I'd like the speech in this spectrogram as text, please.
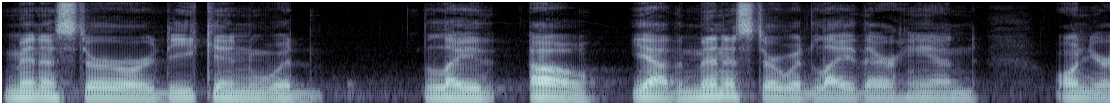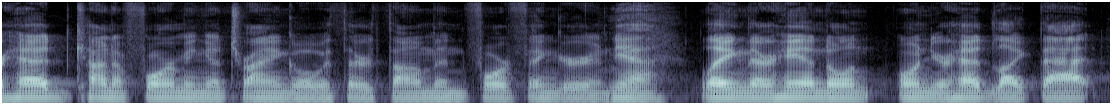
minister or deacon would lay oh, yeah, the minister would lay their hand on your head, kind of forming a triangle with their thumb and forefinger and Yeah. laying their hand on, on your head like that,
